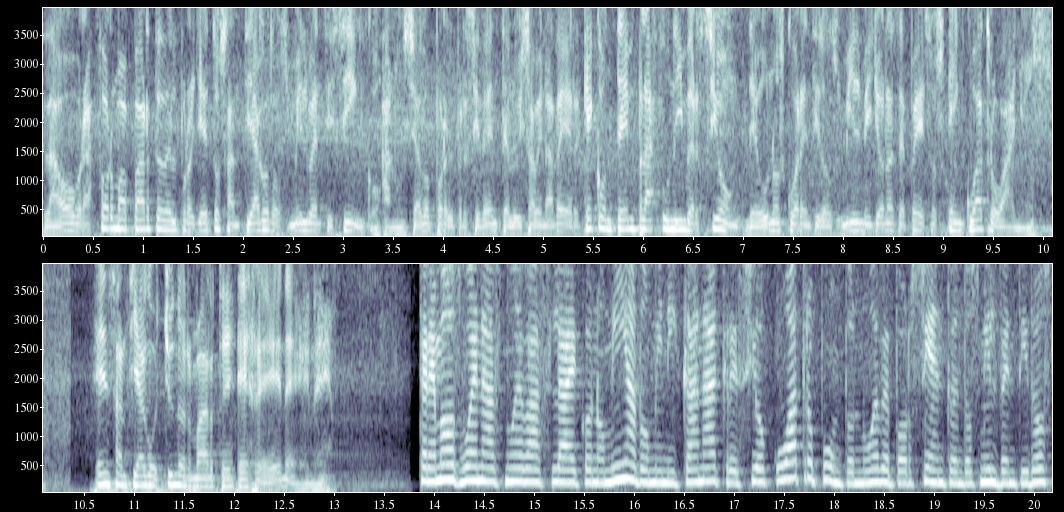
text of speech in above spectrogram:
La obra forma parte del proyecto Santiago 2025, anunciado por el presidente Luis Abinader, que contempla una inversión de unos 42 mil millones de pesos en cuatro años. En Santiago, Junior Marte, RNN. Tenemos buenas nuevas. La economía dominicana creció 4.9% en 2022,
